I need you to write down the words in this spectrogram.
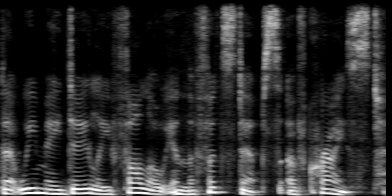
that we may daily follow in the footsteps of Christ.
